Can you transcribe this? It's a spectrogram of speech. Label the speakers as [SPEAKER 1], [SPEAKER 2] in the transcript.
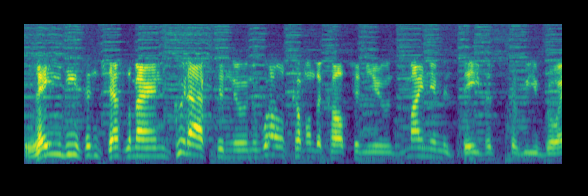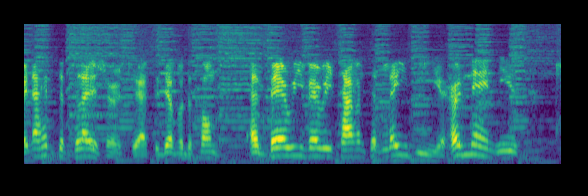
[SPEAKER 1] Ladies and gentlemen, good afternoon. Welcome on the Culture News. My name is David Serero, and I have the pleasure to have today on the phone a very, very talented lady. Her name is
